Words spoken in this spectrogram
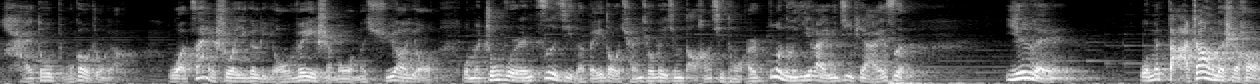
还都不够重要。我再说一个理由，为什么我们需要有我们中国人自己的北斗全球卫星导航系统，而不能依赖于 GPS？因为。我们打仗的时候，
